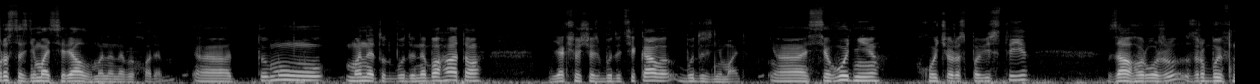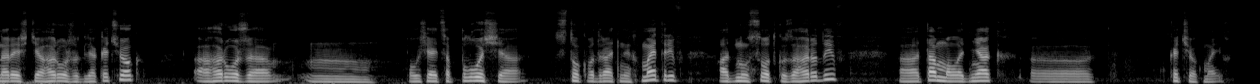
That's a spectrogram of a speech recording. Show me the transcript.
Просто знімати серіал в мене не виходить. Е, Тому мене тут буде небагато. Якщо щось буде цікаве, буду знімати. Е, Сьогодні хочу розповісти за огорожу. Зробив нарешті огорожу для качок. Огорожа, получається, площа 100 квадратних метрів, одну сотку загородив. Там молодняк е, качок моїх.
